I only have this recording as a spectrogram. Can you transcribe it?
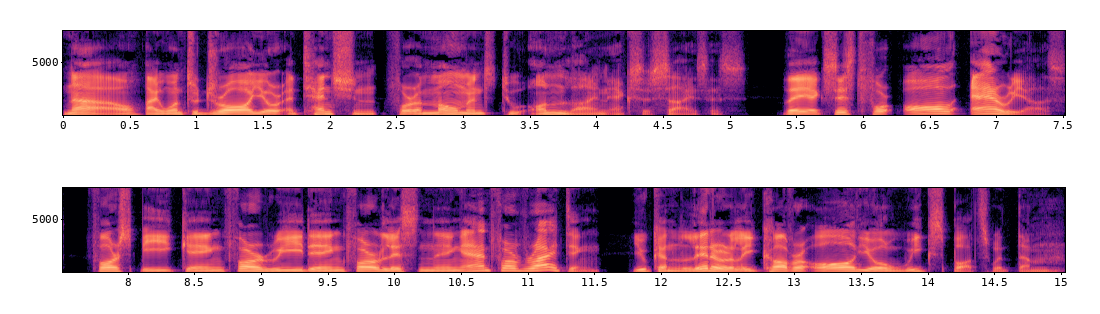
Now, I want to draw your attention for a moment to online exercises. They exist for all areas for speaking, for reading, for listening, and for writing. You can literally cover all your weak spots with them.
